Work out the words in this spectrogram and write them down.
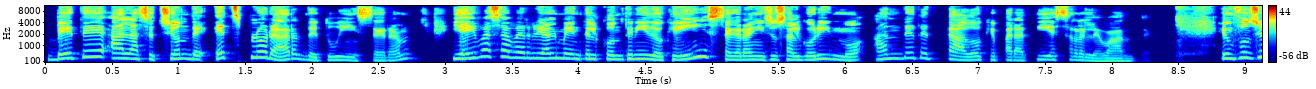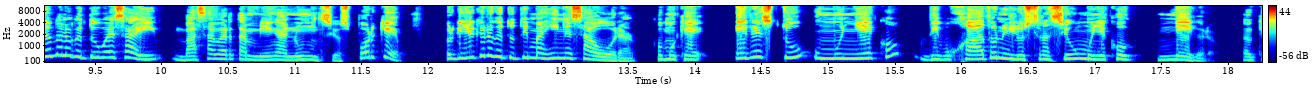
vete a la sección de explorar de tu Instagram y ahí vas a ver realmente el contenido que Instagram y sus algoritmos han detectado que para ti es relevante. En función de lo que tú ves ahí, vas a ver también anuncios. ¿Por qué? Porque yo quiero que tú te imagines ahora como que eres tú un muñeco dibujado, una ilustración, un muñeco negro. ¿ok?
